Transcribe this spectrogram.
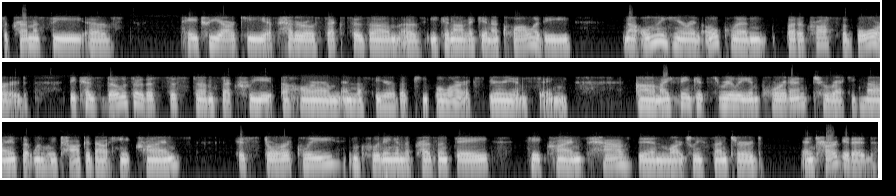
supremacy, of patriarchy, of heterosexism, of economic inequality, not only here in Oakland, but across the board because those are the systems that create the harm and the fear that people are experiencing. Um, I think it's really important to recognize that when we talk about hate crimes, historically, including in the present day, hate crimes have been largely centered and targeted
